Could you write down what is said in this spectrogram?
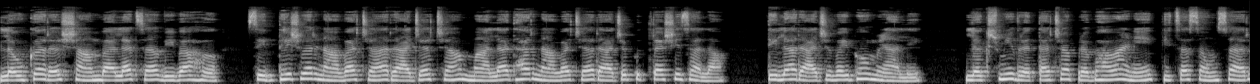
लवकरच शांबालाचा विवाह. सिद्धेश्वर नावाच्या राजाच्या मालाधार नावाच्या राजपुत्राशी झाला. तिला राजवैभव मिळाले. लक्ष्मी व्रताच्या प्रभावाने तिचा संसार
